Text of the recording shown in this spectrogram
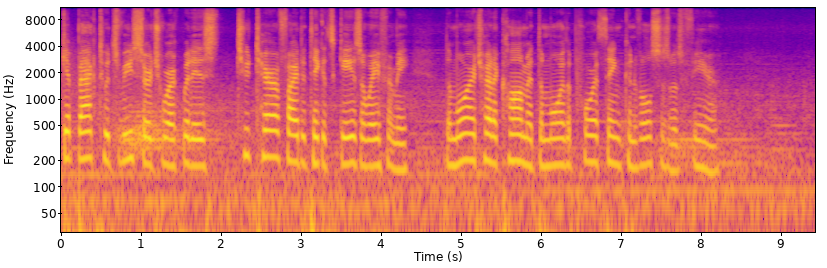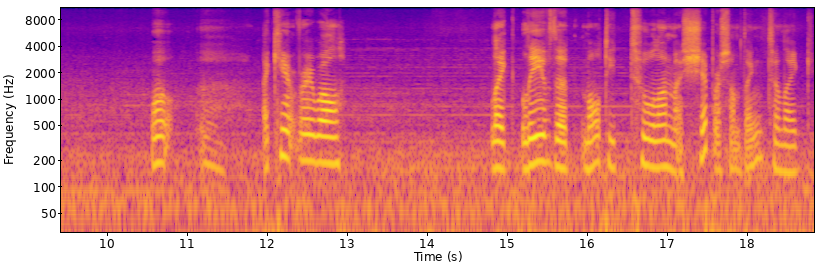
get back to its research work, but is too terrified to take its gaze away from me. The more I try to calm it, the more the poor thing convulses with fear. Well, uh, I can't very well, like, leave the multi-tool on my ship or something to, like,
